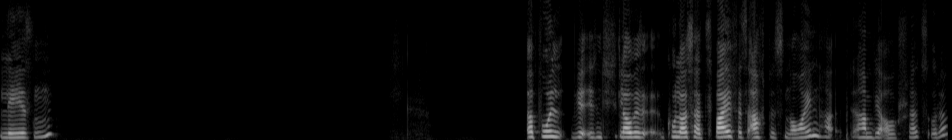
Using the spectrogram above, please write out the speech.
lesen. obwohl wir, ich glaube, Kolosser 2, Vers 8 bis 9 haben wir auch, Schatz, oder?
